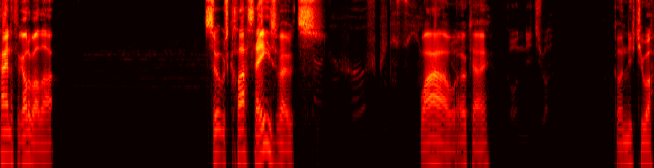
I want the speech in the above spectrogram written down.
kind of forgot about that. So it was Class A's votes. Wow, okay. Konnichiwa.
